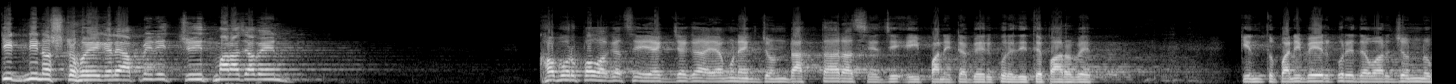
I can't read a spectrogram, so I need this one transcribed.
কিডনি নষ্ট হয়ে গেলে আপনি নিশ্চিত মারা যাবেন। খবর পাওয়া গেছে এক জায়গায় এমন একজন ডাক্তার আছে যে এই পানিটা বের করে দিতে পারবে। কিন্তু পানি বের করে দেওয়ার জন্য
